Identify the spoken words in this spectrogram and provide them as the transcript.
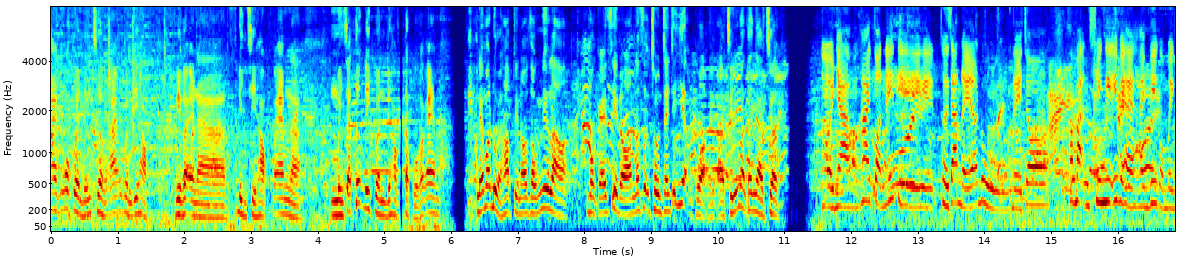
ai cũng có quyền đến trường, ai cũng quyền đi học. Vì vậy là đình chỉ học của em là mình sẽ tước đi quyền đi học tập của các em. Nếu mà đuổi học thì nó giống như là một cái gì đó nó sự trốn tránh trách nhiệm của à, chính bản thân nhà trường. Ở nhà khoảng 2 tuần ấy thì thời gian đấy đã đủ để cho các bạn suy nghĩ về hành vi của mình.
